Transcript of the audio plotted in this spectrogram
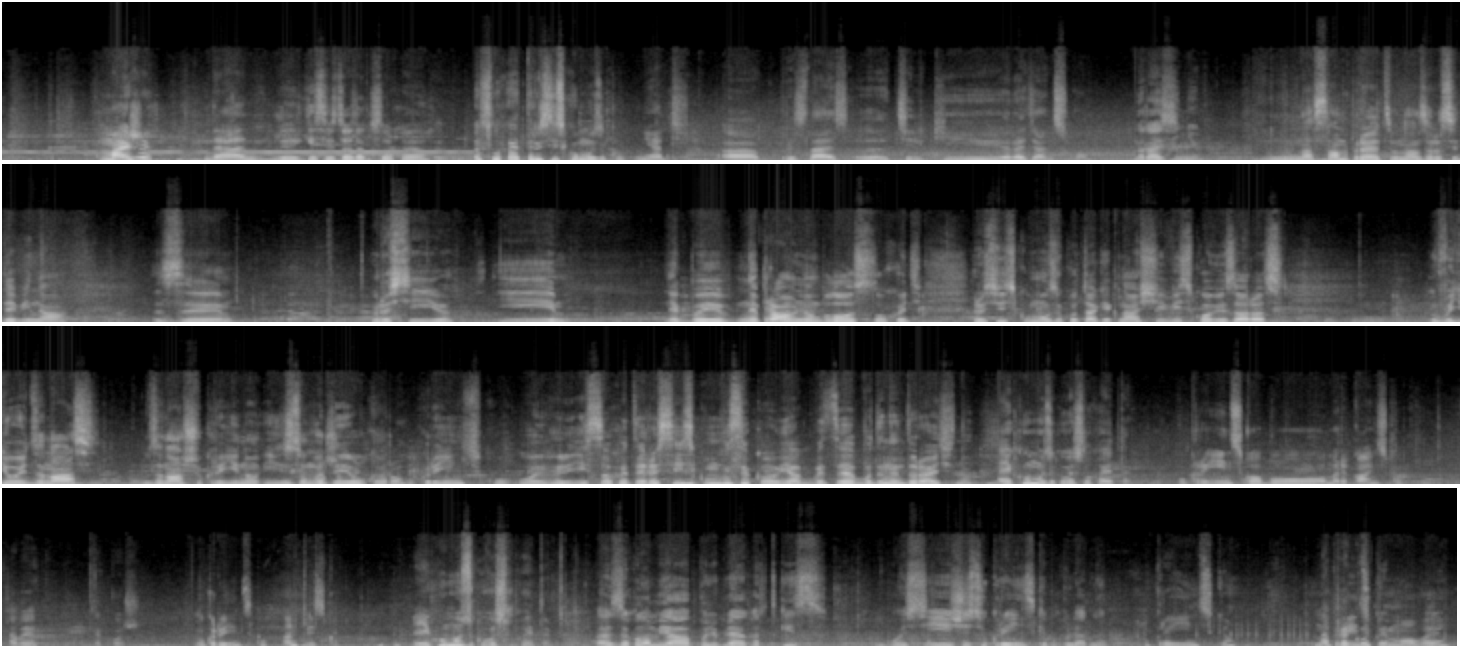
Майже? Да, якийсь відсоток слухаю. Ви слухаєте російську музику? Ні. Признаюсь, тільки радянську. Наразі ні. Насамперед, у нас зараз іде війна з Росією, і якби неправильно було слухати російську музику, так як наші військові зараз воюють за нас, за нашу країну, і, за слухати українську, ой, і слухати російську музику, якби це буде недоречно. А яку музику ви слухаєте? Українську або американську. А ви? Також. Українську, англійську. А яку музику ви слухаєте? Е, Загалом я полюбляю хардкіс, ось і щось українське популярне. Наприклад? українською мовою.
